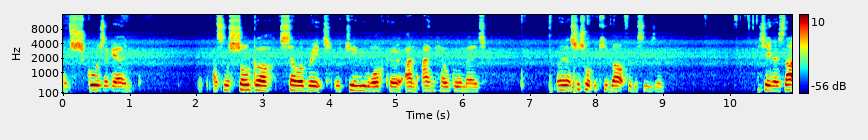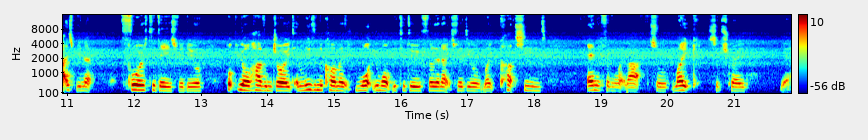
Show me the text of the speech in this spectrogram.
and scores again. As Lasogga celebrates with Jamie Walker and Angel Gomez. And let's just hope we keep that for the season. So guys, that has been it for today's video. Hope you all have enjoyed and leave in the comments what you want me to do for the next video, like cutscenes, anything like that. So like, subscribe, yeah.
